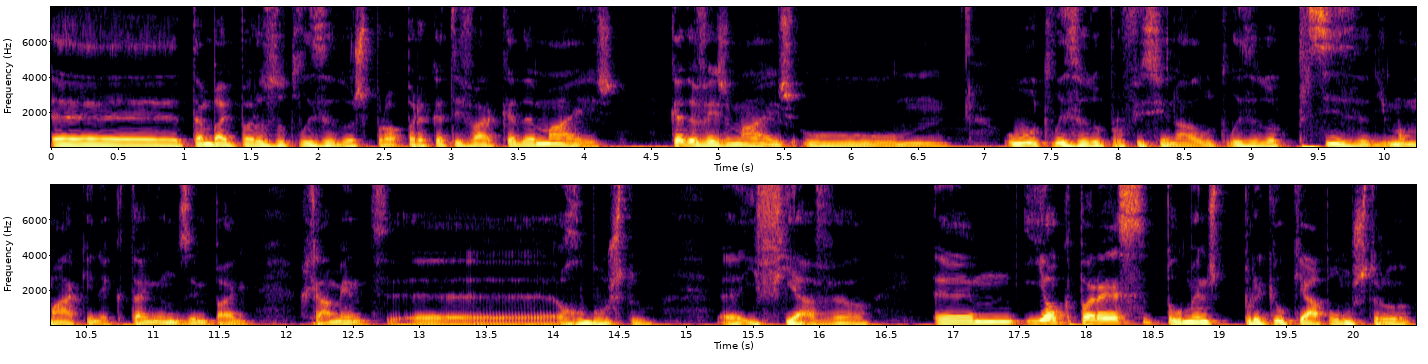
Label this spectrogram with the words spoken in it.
uh, também para os utilizadores Pro, para cativar cada, mais, cada vez mais o, o utilizador profissional, o utilizador que precisa de uma máquina que tenha um desempenho realmente uh, robusto uh, e fiável. Um, e ao que parece, pelo menos por aquilo que a Apple mostrou,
